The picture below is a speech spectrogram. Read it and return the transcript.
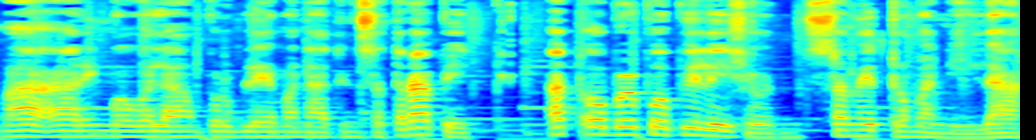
Maaaring mawala ang problema natin sa traffic at overpopulation sa Metro Manila.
